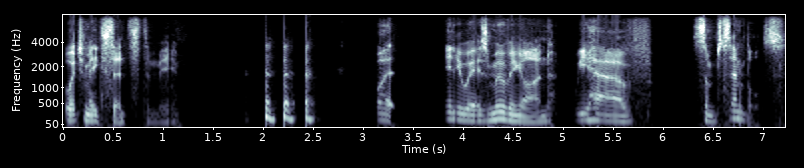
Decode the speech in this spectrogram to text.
which makes sense to me. But anyways, moving on, we have some symbols.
